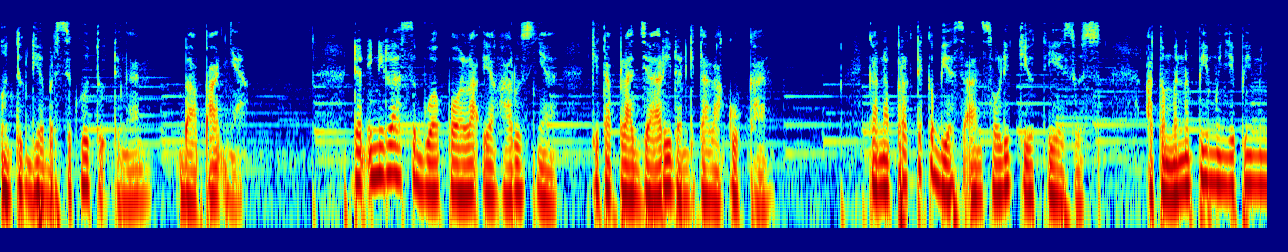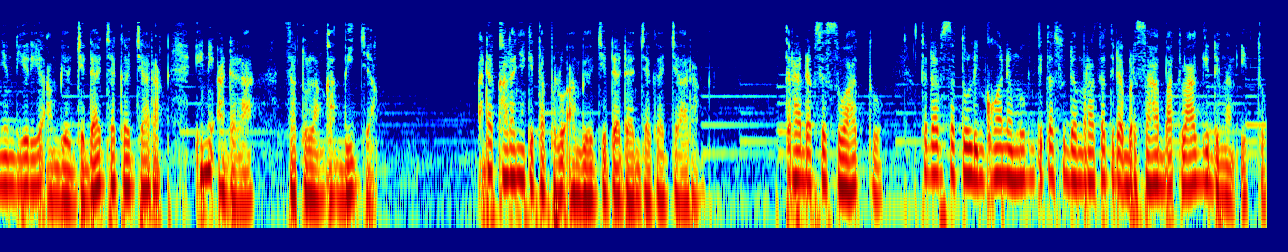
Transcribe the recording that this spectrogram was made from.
Untuk dia bersekutu dengan Bapaknya. Dan inilah sebuah pola yang harusnya kita pelajari dan kita lakukan. Karena praktik kebiasaan solitude Yesus atau menepi, menyepi, menyendiri, ambil jeda, jaga jarak, ini adalah satu langkah bijak. Ada kalanya kita perlu ambil jeda dan jaga jarak terhadap sesuatu, terhadap satu lingkungan yang mungkin kita sudah merasa tidak bersahabat lagi dengan itu.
